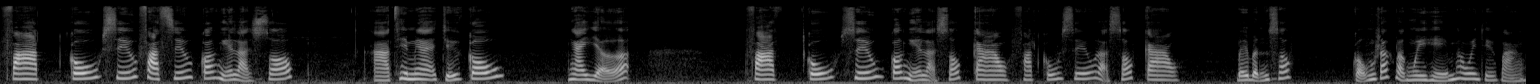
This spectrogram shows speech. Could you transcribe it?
Phạt cú xíu pha xíu có nghĩa là sốt. À, thêm ngay chữ cú ngay giữa. Pha cú xíu có nghĩa là sốt cao. Pha cú xíu là sốt cao. Bị bệnh sốt cũng rất là nguy hiểm ha quý chị bạn?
